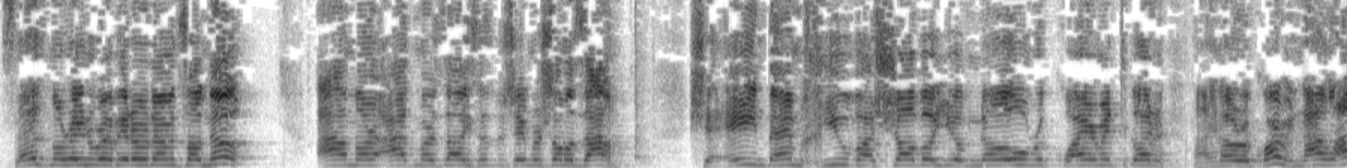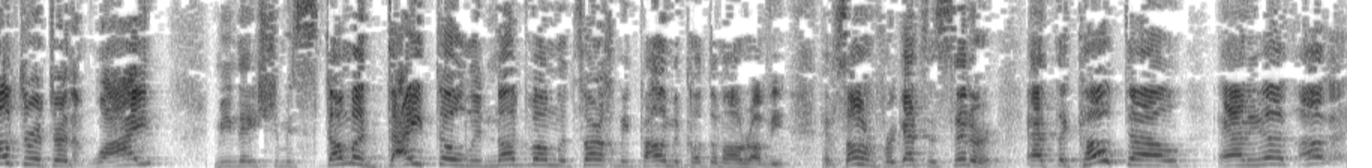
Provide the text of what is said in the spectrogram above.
Says Moreno Rabbi Rodam no. Amar Admar Zal. He says b'shem Rishon. She'ein behem chiyuv hashava, you have no requirement to go ahead and, no requirement, not allowed to return them. Why? If someone forgets a sitter at the kotel, and he does, oh,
